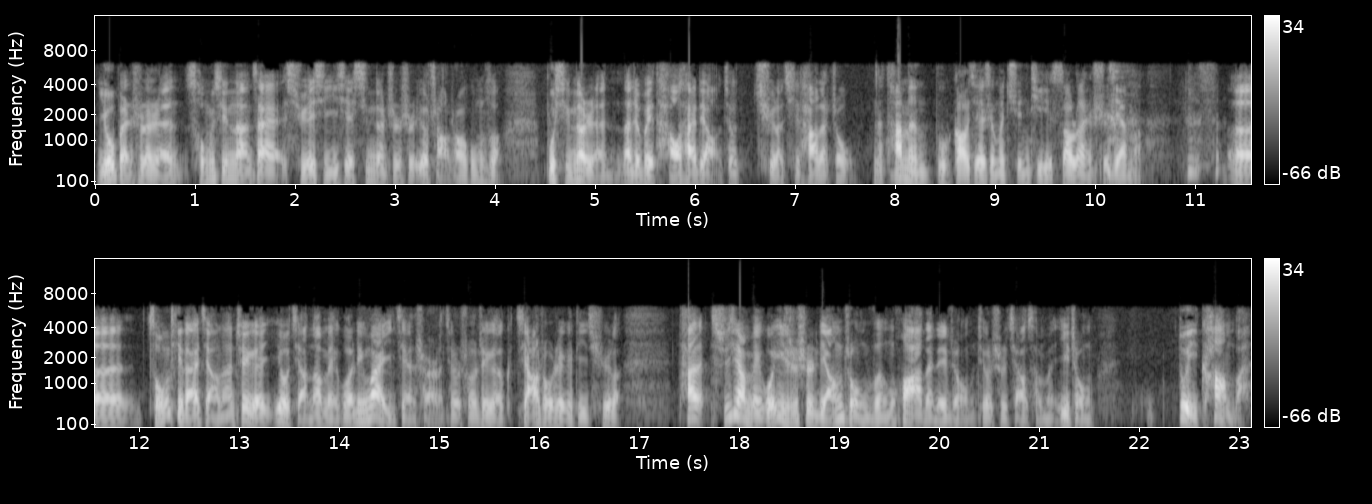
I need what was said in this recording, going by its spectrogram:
有本事的人重新呢再学习一些新的知识，又找着工作；不行的人那就被淘汰掉，就去了其他的州。那他们不搞些什么群体骚乱事件吗？呃，总体来讲呢，这个又讲到美国另外一件事儿了，就是说这个加州这个地区了，它实际上美国一直是两种文化的那种，就是叫什么一种对抗吧。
